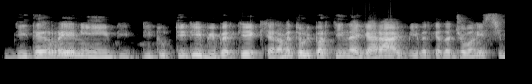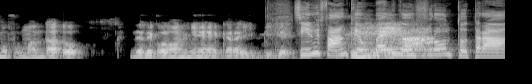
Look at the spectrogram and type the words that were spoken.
di terreni di, di, tutti i tipi perché chiaramente lui partì dai Caraibi perché da giovanissimo fu mandato nelle colonie caraibiche. Sì, lui fa anche un bel confronto tra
